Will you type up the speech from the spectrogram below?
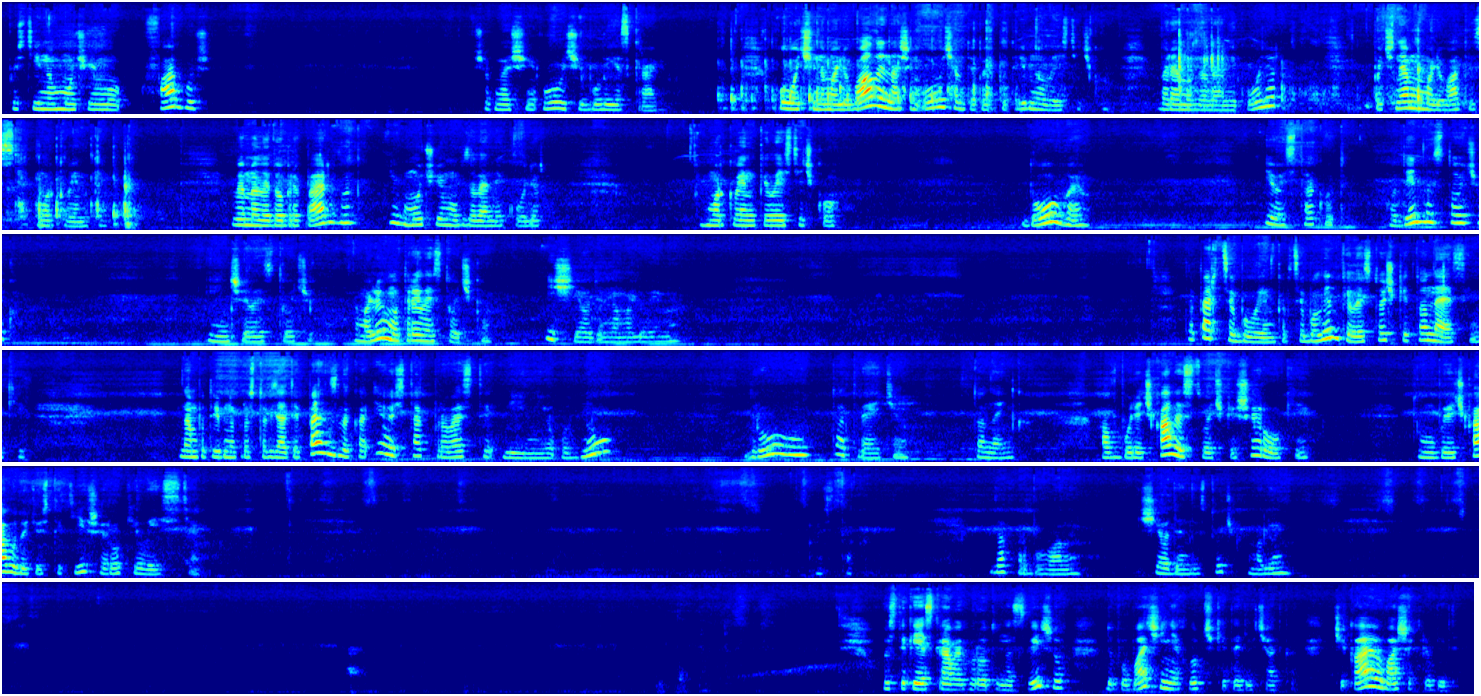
Постійно вмочуємо фарбу, щоб наші овочі були яскраві. Овочі намалювали, нашим овочам тепер потрібно листячко. Беремо зелений колір почнемо малювати з морквинки. Вимили добре пензлик і вмочуємо в зелений колір. В морквинки листячко довге. І ось так от один листочок, інший листочок. Намалюємо три листочка. І ще один намалюємо. Тепер цибулинка. В цибулинки листочки тонесенькі. Нам потрібно просто взяти пензлика і ось так провести лінію. Одну, другу та третю. Тоненька. А в бурячка листочки широкі. Тому бурячка будуть ось такі широкі листя. Ось так. Зафарбували. Ще один листочок малюємо. Ось такий яскравий город у нас вийшов. До побачення, хлопчики та дівчатка. Чекаю ваших робіт.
